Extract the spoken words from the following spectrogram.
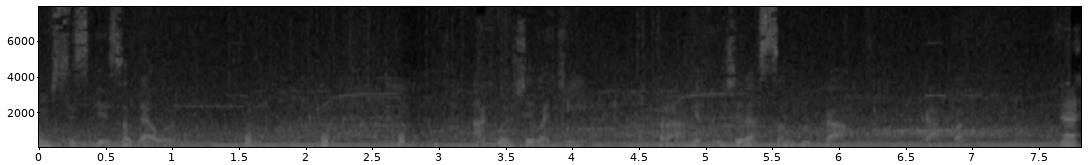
Não se esqueça dela água geladinha. Para refrigeração do carro. Capa. É.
